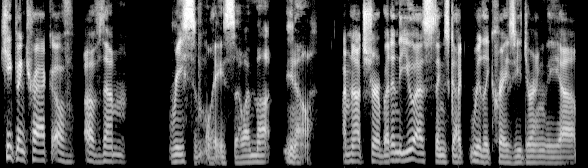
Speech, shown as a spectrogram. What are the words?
keeping track of of them recently, so I'm not you know I'm not sure. But in the U.S., things got really crazy during the uh,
